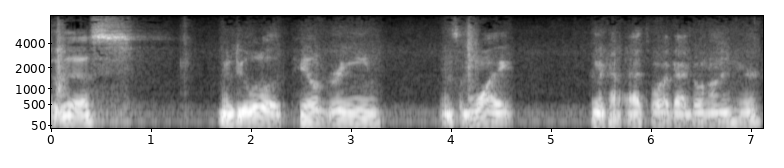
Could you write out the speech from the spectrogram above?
To this. I'm gonna do a little pale green and some white. I'm gonna kind of add to what I got going on in here.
